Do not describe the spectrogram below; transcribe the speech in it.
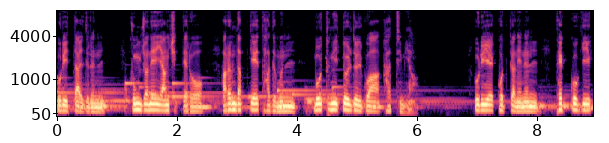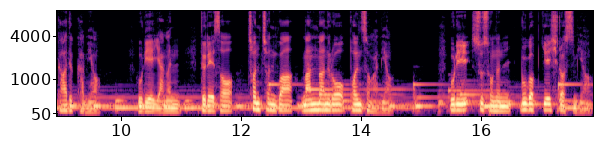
우리 딸들은 궁전의 양식대로 아름답게 다듬은 모퉁이 돌들과 같으며 우리의 곳간에는 백곡이 가득하며 우리의 양은 들에서 천천과 만만으로 번성하며 우리 수소는 무겁게 실었으며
